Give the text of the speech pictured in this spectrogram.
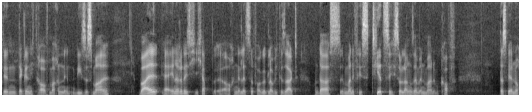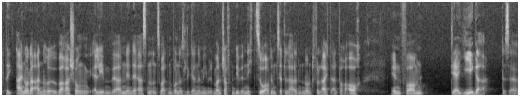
den Deckel nicht drauf machen dieses Mal, weil, erinnere dich, ich habe äh, auch in der letzten Folge, glaube ich, gesagt, und das manifestiert sich so langsam in meinem Kopf, dass wir noch die ein oder andere Überraschung erleben werden in der ersten und zweiten Bundesliga, nämlich mit Mannschaften, die wir nicht so auf dem Zettel hatten und vielleicht einfach auch in Form der Jäger des, äh,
